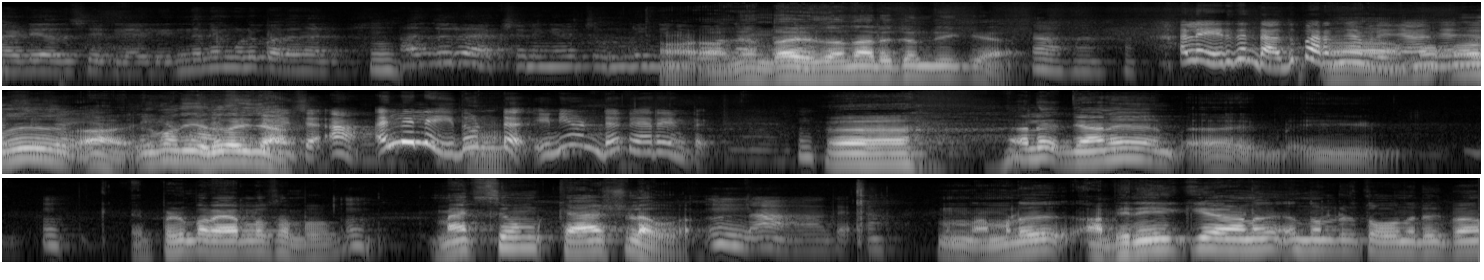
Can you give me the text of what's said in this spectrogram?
ഐഡിയ അത് ശരിയായില്ല. ഇന്നലെ കൂടി പറഞ്ഞാൽ ആക്ഷൻ ഇങ്ങനെ ചുണ്ടി ആ, അതിനെന്താ എഴുതാന്ന് ആലോചിച്ചോണ്ടിരിക്കുക. അല്ല എഴുതണ്ട. അത് പറഞ്ഞാൽ മതി. ഞാൻ ഞാൻ അത് just ചോദിക്കാം. ആ ഇത് മതി. ഇത് കഴിഞ്ഞാ. ചോദിച്ചേ. ആ അല്ല ഇല്ല ഇതുണ്ട്. ഇനിയുണ്ട്. വേറെ ഉണ്ട് അല്ല ഞാൻ ഈ എപ്പോഴും പറയാറുള്ള സംഭവം മാക്സിമം അതെ നമ്മൾ അഭിനയിക്കുകയാണ് എന്നുള്ളൊരു തോന്നൽ ഇപ്പം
